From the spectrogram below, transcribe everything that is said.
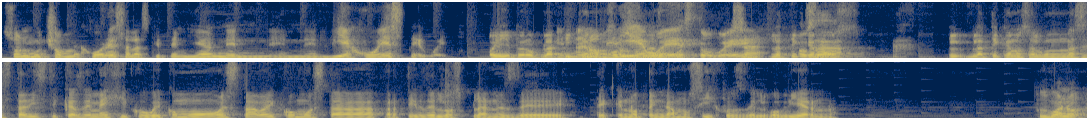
son mucho mejores a las que tenían en, en el viejo este, güey. Oye, pero En platícanos, el por medievo, güey. O sea, platícanos, platícanos algunas estadísticas de México, güey. ¿Cómo estaba y cómo está a partir de los planes de, de que no tengamos hijos del gobierno? Pues bueno,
